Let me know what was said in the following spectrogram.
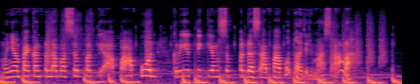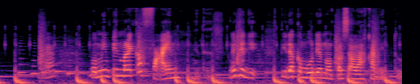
Menyampaikan pendapat seperti apa pun kritik yang sepedas apa pun nggak jadi masalah. Ya. pemimpin mereka fine gitu. nggak jadi tidak kemudian mempersalahkan itu.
